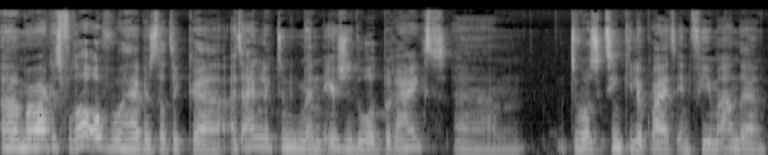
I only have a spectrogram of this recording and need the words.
Uh, maar waar ik het vooral over wil hebben is dat ik uh, uiteindelijk toen ik mijn eerste doel had bereikt... Um, toen was ik 10 kilo kwijt in vier maanden.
